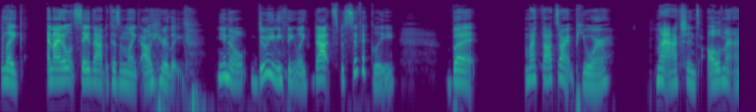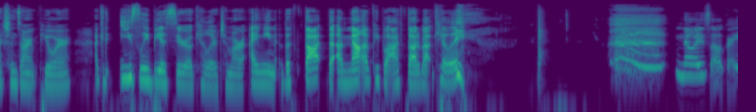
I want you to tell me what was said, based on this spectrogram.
Like, and I don't say that because I'm like out here, like, you know, doing anything like that specifically. But my thoughts aren't pure. My actions, all of my actions aren't pure. I could easily be a serial killer tomorrow. I mean, the thought, the amount of people I've thought about killing. no, it's so crazy.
